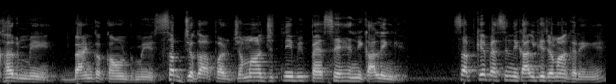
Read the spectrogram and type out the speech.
घर में बैंक अकाउंट में, सब जगह पर जमा जितने भी पैसे हैं निकालेंगे। सबके पैसे निकाल के जमा करेंगे।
